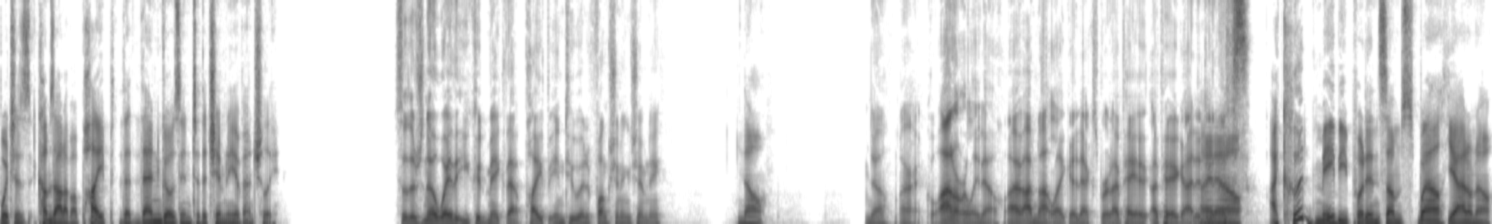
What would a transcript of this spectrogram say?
which is comes out of a pipe that then goes into the chimney eventually. So there's no way that you could make that pipe into a functioning chimney. No, No. All right. Cool. I don't really know. I, I'm not like an expert. I pay. I pay a guy to do I know. this. I could maybe put in some. Well, yeah, I don't know.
